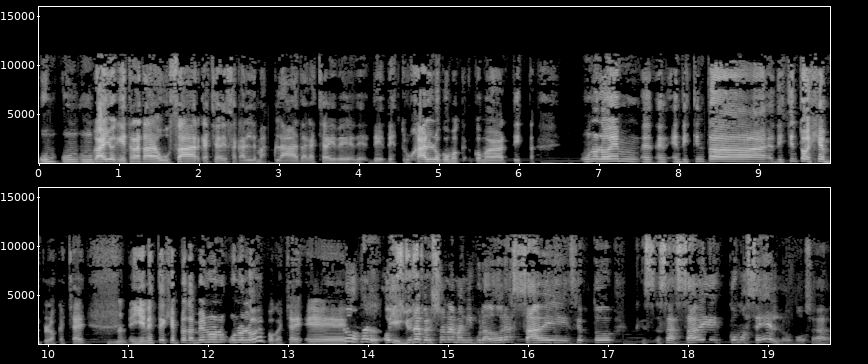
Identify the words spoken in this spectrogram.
un, un, gallo que trata de abusar, ¿cachai? De sacarle más plata, ¿cachai? De, de, de, estrujarlo como, como artista. Uno lo ve en, en, distintas, distintos ejemplos, ¿cachai? Y en este ejemplo también uno, uno lo ve, ¿cachai? Eh... No, claro. Oye, y una persona manipuladora sabe, ¿cierto? O sea, sabe cómo hacerlo, o sea,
